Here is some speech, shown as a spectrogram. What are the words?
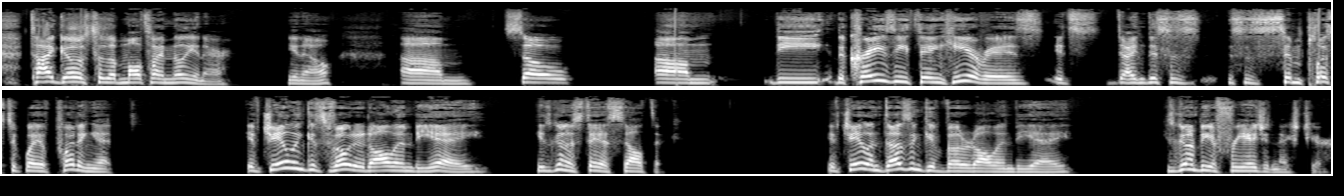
Ty goes to the multimillionaire. You know, um, so um, the the crazy thing here is it's this is this is simplistic way of putting it. If Jaylen gets voted All NBA, he's going to stay a Celtic. If Jaylen doesn't get voted All NBA, he's going to be a free agent next year.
